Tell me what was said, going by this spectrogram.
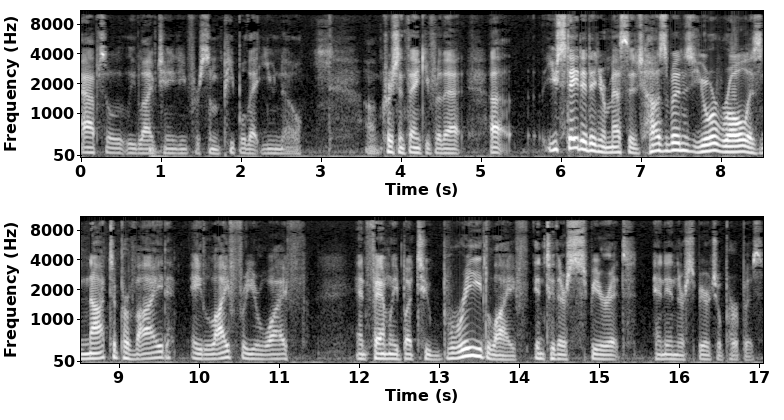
absolutely life changing for some people that you know. Um, Christian, thank you for that. Uh, you stated in your message, husbands, your role is not to provide a life for your wife and family, but to breathe life into their spirit and in their spiritual purpose.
